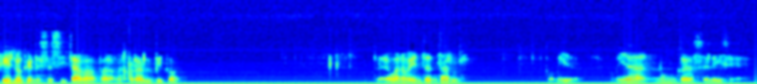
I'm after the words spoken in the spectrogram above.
que es lo que necesitaba para mejorar el pico. Pero bueno, voy a intentarlo. Comida. Comida nunca se le dice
